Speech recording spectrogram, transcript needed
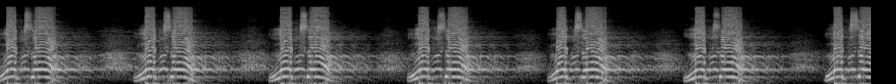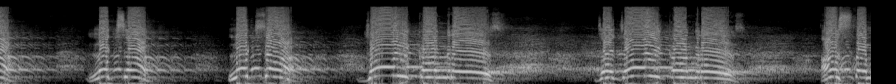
లక్ష! లక్ష! లక్ష! లక్ష! లక్ష లక్ష లక్ష లక్ష లక్ష జై కాంగ్రెస్ జై జై కాంగ్రెస్ హస్తం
